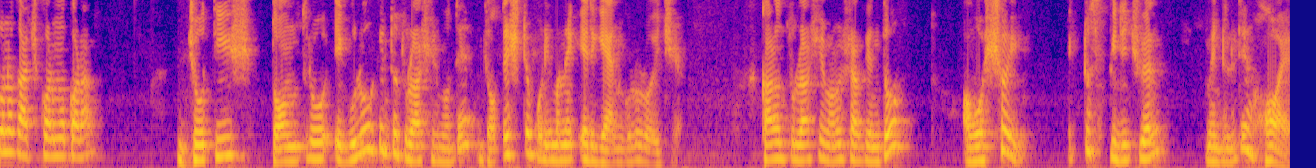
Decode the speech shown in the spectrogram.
কোনো কাজকর্ম করা, জ্যোতিষ তন্ত্র এগুলোও কিন্তু তুলাসীর মধ্যে যথেষ্ট পরিমাণে এর জ্ঞানগুলো রয়েছে। কারণ তুলাসীর মানুষরা কিন্তু অবশ্যই একটু স্পিরিচুয়াল মেন্টালিটি হয়।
